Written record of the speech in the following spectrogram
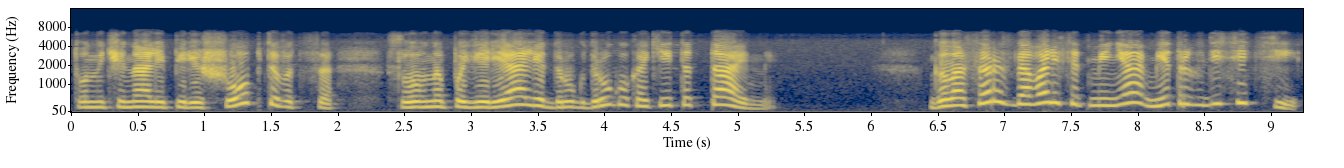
то начинали перешептываться, словно поверяли друг другу какие-то тайны. Голоса раздавались от меня метрах в десяти,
